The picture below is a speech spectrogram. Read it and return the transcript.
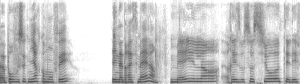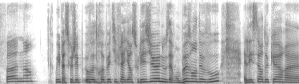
Euh, pour vous soutenir, comment on fait? Il y a une adresse mail? Mail, réseaux sociaux, téléphone. Oui, parce que j'ai votre petit flyer sous les yeux. Nous avons besoin de vous. Les Sœurs de Cœur euh,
